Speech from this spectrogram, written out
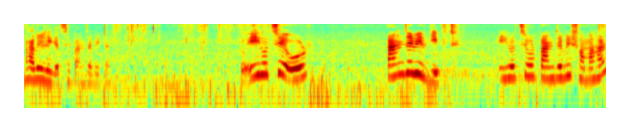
ভালোই লেগেছে পাঞ্জাবিটা। তো এই হচ্ছে ওর পাঞ্জাবির গিফট এই হচ্ছে ওর পাঞ্জাবির সমাহার।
